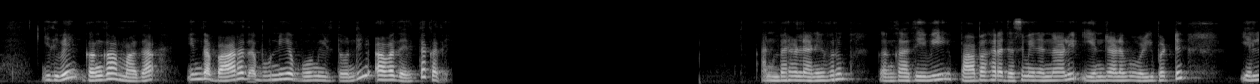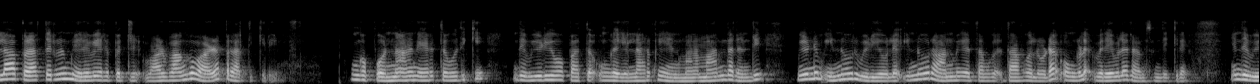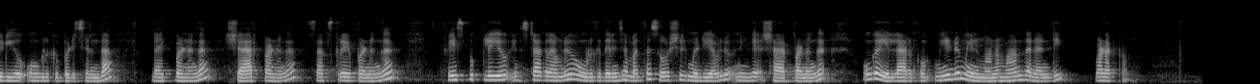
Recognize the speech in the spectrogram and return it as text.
இதுவே கங்கா மாதா இந்த பாரத புண்ணிய பூமியில் தோன்றி அவதரித்த கதை. அன்பர்கள் அனைவரும் கங்காதேவி பாபகர தசமி நன்னாளில் இயன்ற அளவு வழிபட்டு எல்லா பிரார்த்தனைகளும் நிறைவேற பெற்று வாழ்வாங்க வாழ பிரார்த்திக்கிறேன். உங்கள் பொண்ணான நேரத்தை ஒதுக்கி இந்த வீடியோவை பார்த்த உங்கள் எல்லாருக்கும் என் மனமார்ந்த நன்றி. மீண்டும் இன்னொரு வீடியோவில் இன்னொரு ஆன்மீக தகவல் தகவலோட உங்களை விரைவில் நான் சந்திக்கிறேன். இந்த வீடியோ உங்களுக்கு பிடிச்சிருந்தா லைக் பண்ணுங்கள் ஷேர் பண்ணுங்கள் சப்ஸ்கிரைப் பண்ணுங்கள் ஃபேஸ்புக்லேயோ இன்ஸ்டாகிராம்லேயோ உங்களுக்கு தெரிஞ்ச மற்ற சோஷியல் மீடியாவிலும் நீங்கள் ஷேர் பண்ணுங்கள் உங்கள் எல்லாருக்கும் மீண்டும் என் மனமார்ந்த நன்றி. வணக்கம்.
